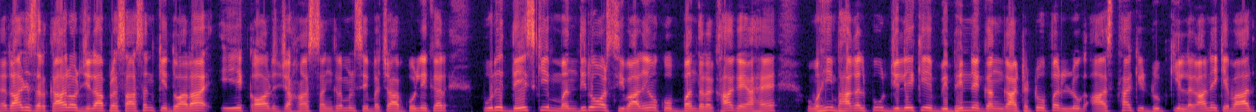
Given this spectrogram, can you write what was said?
राज्य सरकार और जिला प्रशासन के द्वारा एक और जहाँ संक्रमण से बचाव को लेकर पूरे देश के मंदिरों और शिवालयों को बंद रखा गया है, वहीं भागलपुर ज़िले के विभिन्न गंगा तटों पर लोग आस्था की डुबकी लगाने के बाद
